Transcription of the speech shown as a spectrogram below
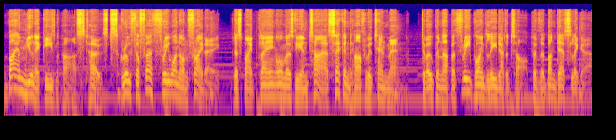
Bayern Munich eased past hosts Greuther Fürth 3-1 on Friday, despite playing almost the entire second half with 10 men to open up a 3-point lead at the top of the Bundesliga.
